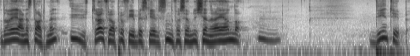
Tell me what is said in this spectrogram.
Og da vil jeg gjerne starte med en utdrag fra profilbeskrivelsen, for å se om du kjenner deg igjen. da. Din type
